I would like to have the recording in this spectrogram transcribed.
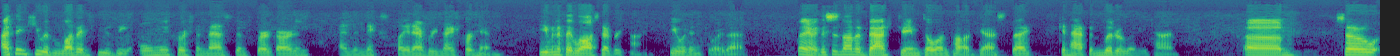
I think he would love it. if He was the only person in Madison Square Garden, and the Knicks played every night for him, even if they lost every time. He would enjoy that. But anyway, this is not a bash James Dolan podcast. That can happen literally anytime. Um, so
